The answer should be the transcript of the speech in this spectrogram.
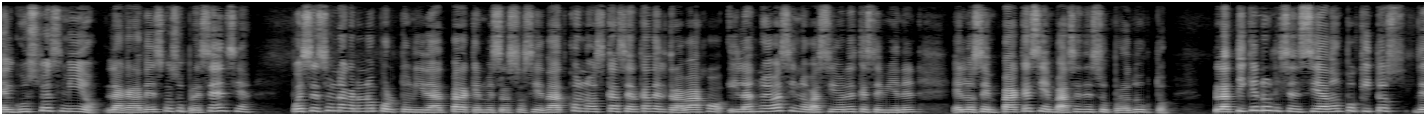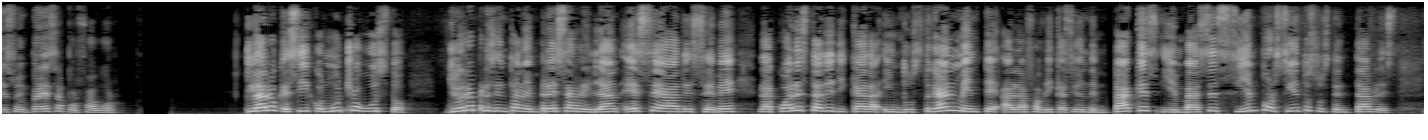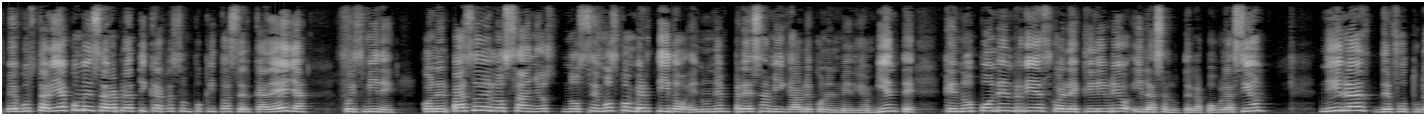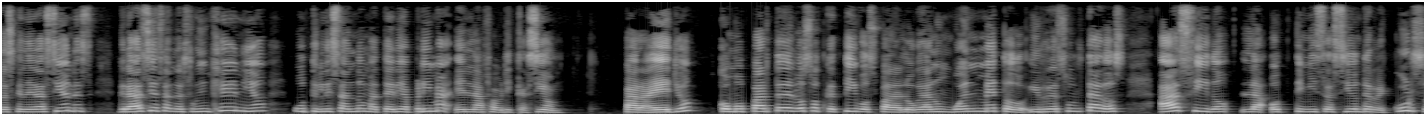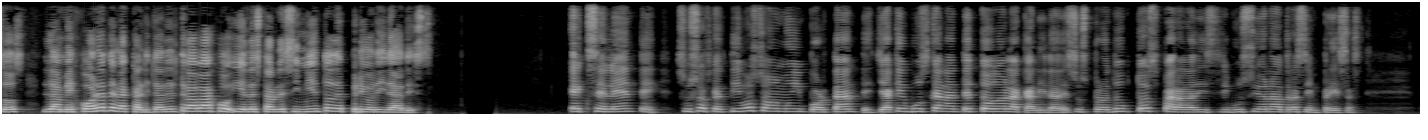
El gusto es mío. Le agradezco su presencia, pues es una gran oportunidad para que nuestra sociedad conozca acerca del trabajo y las nuevas innovaciones que se vienen en los empaques y envases de su producto. Platíquenos, licenciada, un poquito de su empresa, por favor. Claro que sí, con mucho gusto. Yo represento a la empresa Rilan SADCB, la cual está dedicada industrialmente a la fabricación de empaques y envases 100% sustentables. Me gustaría comenzar a platicarles un poquito acerca de ella. Pues mire, con el paso de los años nos hemos convertido en una empresa amigable con el medio ambiente, que no pone en riesgo el equilibrio y la salud de la población, ni las de futuras generaciones, gracias a nuestro ingenio utilizando materia prima en la fabricación. Para ello, como parte de los objetivos para lograr un buen método y resultados, ha sido la optimización de recursos, la mejora de la calidad del trabajo y el establecimiento de prioridades. Excelente. Sus objetivos son muy importantes, ya que buscan ante todo la calidad de sus productos para la distribución a otras empresas.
